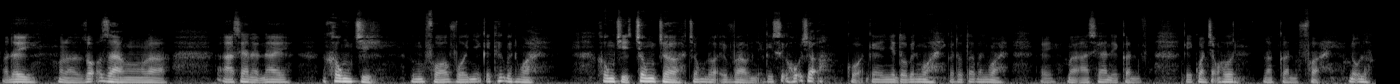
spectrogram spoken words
ở đây là rõ ràng là ASEAN hiện nay không chỉ ứng phó với những cái thước thức bên ngoài không chỉ trông chờ trông đợi vào những cái sự hỗ trợ của cái nhân tố bên ngoài các đối tác bên ngoài Đấy, mà ASEAN thì cần cái quan trọng hơn là cần phải nỗ lực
